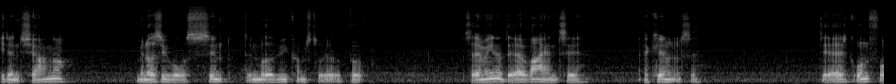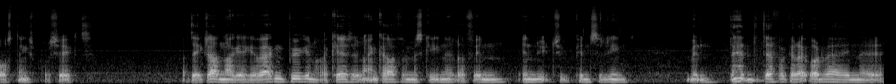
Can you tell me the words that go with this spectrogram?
i den genre, men også i vores sind, den måde, vi er konstrueret på. Så jeg mener, det er vejen til erkendelse. Det er et grundforskningsprojekt. Og det er klart nok, at jeg kan hverken bygge en raket eller en kaffemaskine eller finde en ny type penicillin. Men derfor kan der godt være en, øh,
